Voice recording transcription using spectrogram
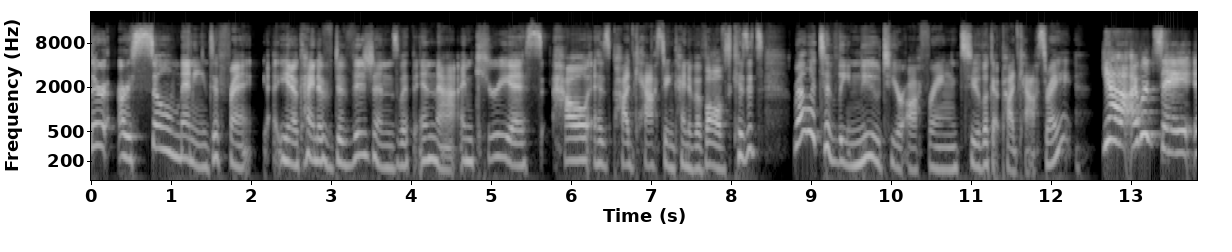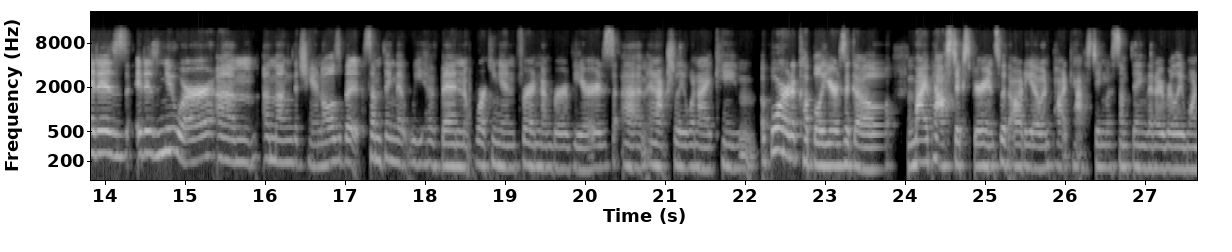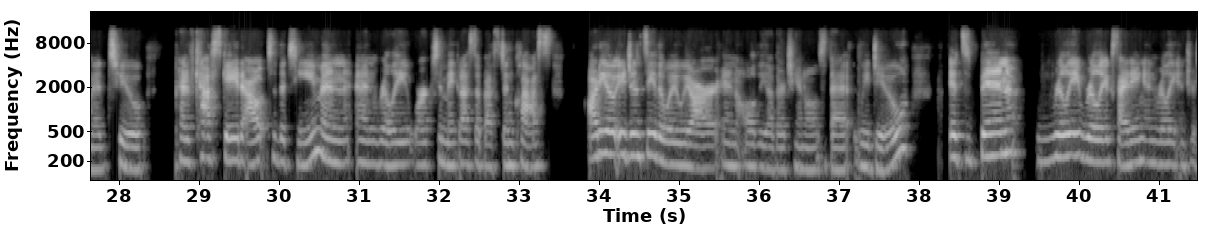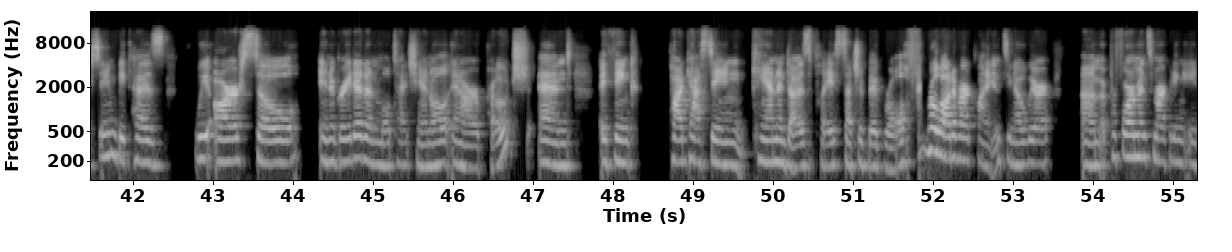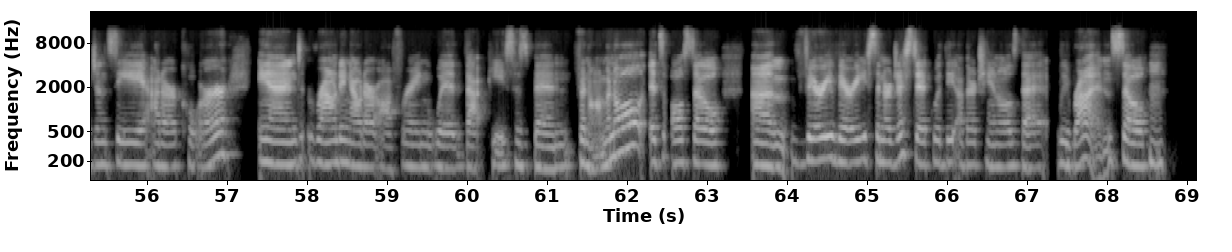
there are so many different you know kind of divisions within that. I'm curious how has podcasting kind of evolved? Because it's relatively new to your offering to look at podcasts right? Yeah i would say it is it is newer um, among the channels but something that we have been working in for a number of years um, and actually when i came aboard a couple years ago my past experience with audio and podcasting was something that i really wanted to kind of cascade out to the team and and really work to make us a best in class audio agency the way we are in all the other channels that we do. It's been really really exciting and really interesting because we are so integrated and multi-channel in our approach. And i think podcasting can and does play such a big role for a lot of our clients. You know we're um, a performance marketing agency at our core, and rounding out our offering with that piece has been phenomenal. It's also um, very, very synergistic with the other channels that we run. So, mm-hmm.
